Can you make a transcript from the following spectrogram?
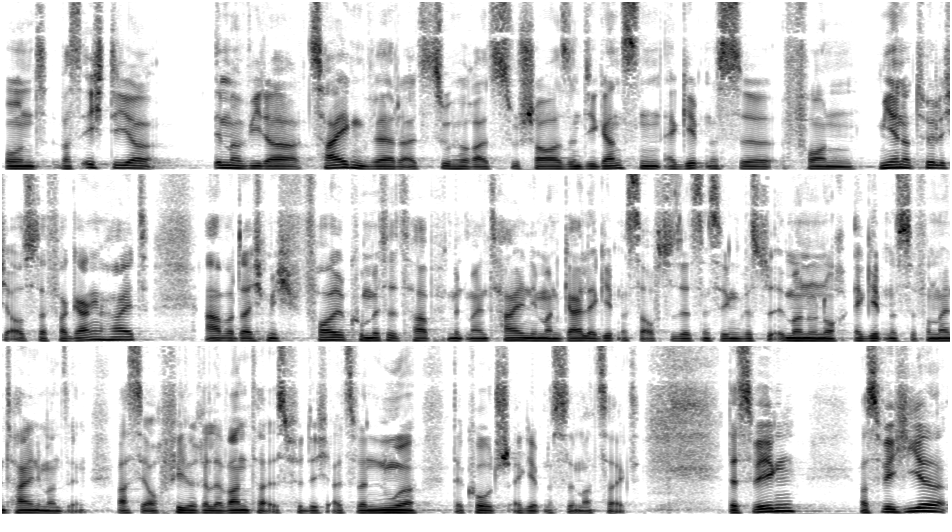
Und was ich dir immer wieder zeigen werde als Zuhörer, als Zuschauer, sind die ganzen Ergebnisse von mir natürlich aus der Vergangenheit, aber da ich mich voll committed habe, mit meinen Teilnehmern geile Ergebnisse aufzusetzen, deswegen wirst du immer nur noch Ergebnisse von meinen Teilnehmern sehen, was ja auch viel relevanter ist für dich, als wenn nur der Coach Ergebnisse immer zeigt. Deswegen, was wir hier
